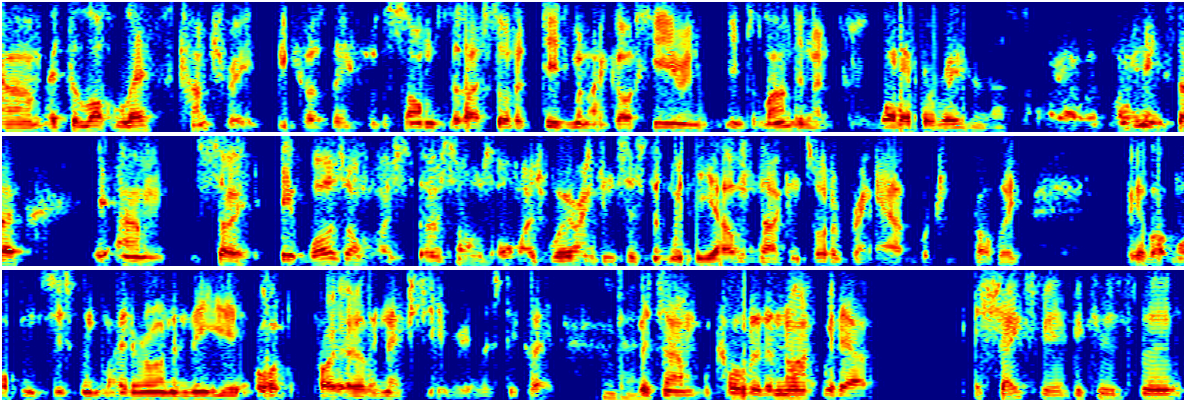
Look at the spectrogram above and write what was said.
Um, it's a lot less country because these were the songs that I sort of did when I got here in, into London, and for whatever reason, that's the way I was leaning. So, it, um, so it was almost those songs almost were inconsistent with the album that I can sort of bring out, which will probably be a lot more consistent later on in the year, or probably early next year, realistically. Okay. But um, we called it a night without a Shakespeare because the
